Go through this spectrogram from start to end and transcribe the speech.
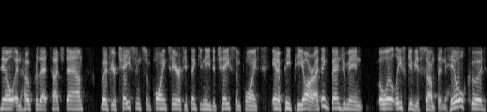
Hill and hope for that touchdown. But if you're chasing some points here, if you think you need to chase some points in a PPR, I think Benjamin will at least give you something. Hill could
